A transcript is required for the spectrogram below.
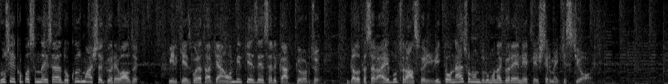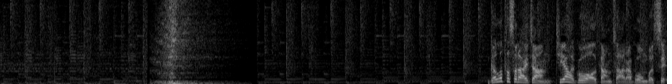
Rusya Kupası'nda ise 9 maçta görev aldı. Bir kez gol atarken 11 kez de sarı kart gördü. Galatasaray bu transferi Victor Nelson'un durumuna göre netleştirmek istiyor. Galatasaray'dan Thiago Alcantara bombası.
